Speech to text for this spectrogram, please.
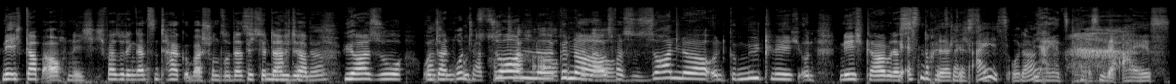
Nee, ich glaube auch nicht. Ich war so den ganzen Tag über schon so, dass ich gedacht habe, ne? ja, so War und so dann ein und Runterkommen-Tag Sonne, auch, genau, genau. es war so Sonne und gemütlich und nee, ich glaube, das Wir essen doch jetzt gleich gestern- Eis, oder? Ja, jetzt essen wir Eis.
